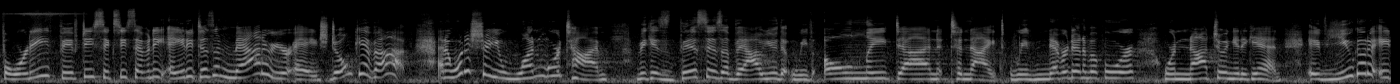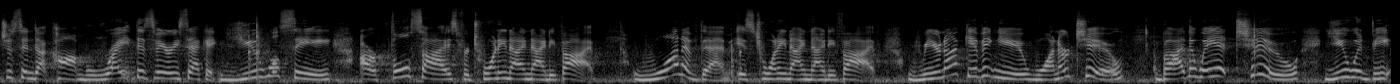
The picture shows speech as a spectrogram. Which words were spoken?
40, 50, 60, 70, 80, it doesn't matter your age. Don't give up. And I want to show you one more time because this is a value that we've only done tonight. We've never done it before. We're not doing it again. If you go to hsn.com right this very second, you will see our full size for $29.95. One of them is $29.95. We're not giving you one or two. By the way, at two, you would be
